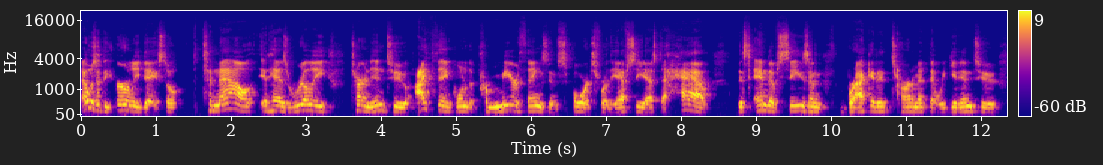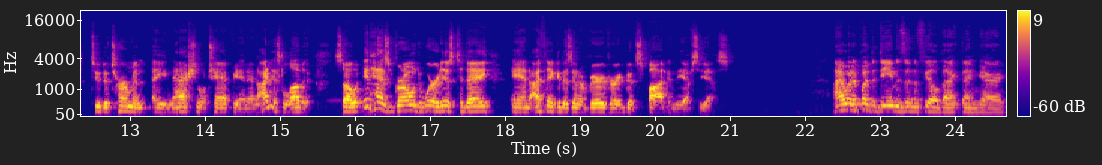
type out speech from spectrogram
That was at the early days. So to now, it has really turned into, I think, one of the premier things in sports for the FCS to have this end of season bracketed tournament that we get into to determine a national champion. And I just love it. So it has grown to where it is today. And I think it is in a very, very good spot in the FCS. I would have put the Demons in the field back then, Gary.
